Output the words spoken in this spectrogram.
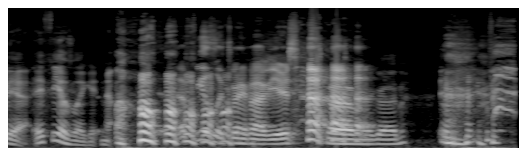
Yeah, it feels like it. No. It feels like 25 years. oh my god.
